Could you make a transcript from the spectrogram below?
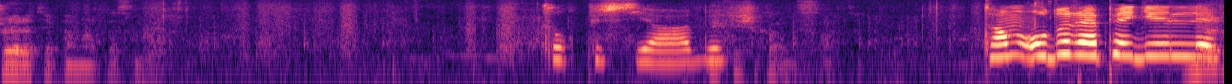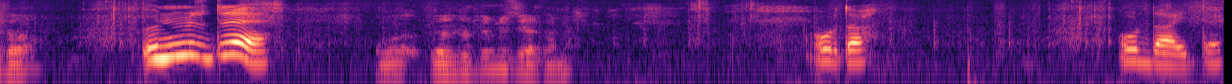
Şöyle tepenin arkasında. Çok pis ya abi. Bir kişi kaldı zaten. Tam o da RPG'li. Nerede o? Önümüzde. O öldürdüğümüz yerde mi? Orada. Oradaydı.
